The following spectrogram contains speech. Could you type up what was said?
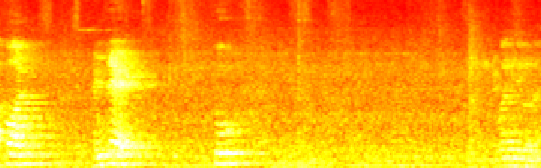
अपॉन 100 टू 109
